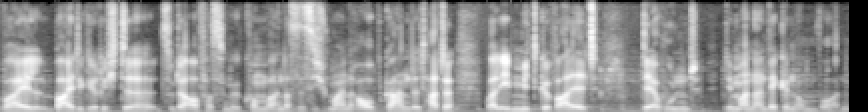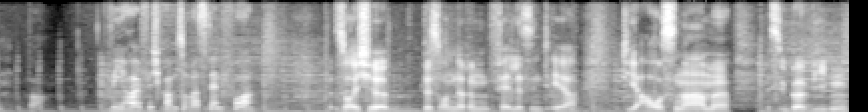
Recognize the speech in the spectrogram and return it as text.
weil beide Gerichte zu der Auffassung gekommen waren, dass es sich um einen Raub gehandelt hatte, weil eben mit Gewalt der Hund dem anderen weggenommen worden war. Wie häufig kommt sowas denn vor? Solche besonderen Fälle sind eher die Ausnahme. Es überwiegen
